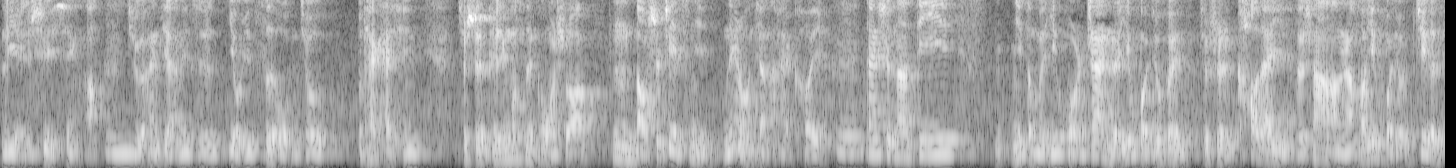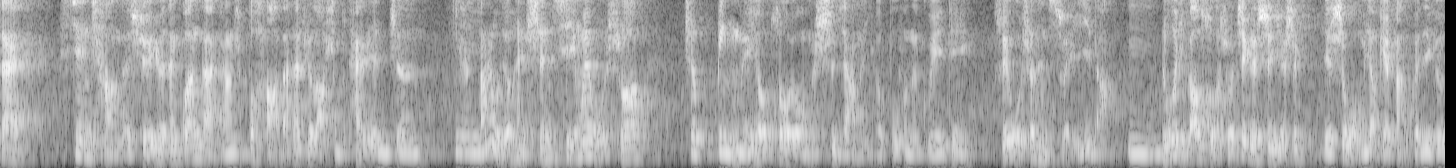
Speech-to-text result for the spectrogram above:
连续性啊。嗯举个很简单的例子，就是有一次我们就不太开心，就是培训公司人跟我说，嗯，老师这次你内容讲的还可以，嗯但是呢，第一，你你怎么一会儿站着，一会儿就会就是靠在椅子上，然后一会儿就这个在现场的学员的观感上是不好的，他觉得老师不太认真。嗯当时我就很生气，因为我说这并没有作为我们试讲的一个部分的规定，所以我是很随意的。嗯如果你告诉我说这个是也是也是我们要给反馈的一个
